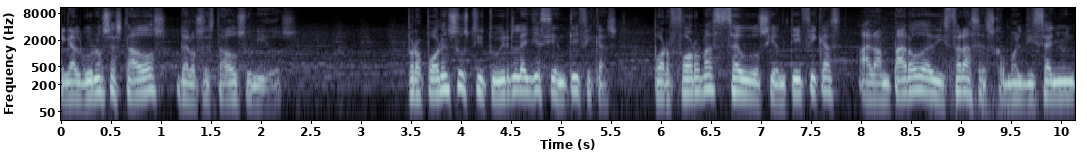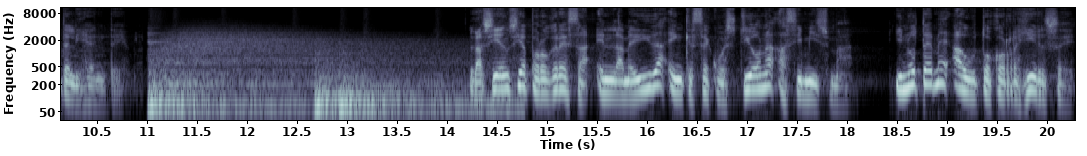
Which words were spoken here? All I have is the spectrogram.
en algunos estados de los Estados Unidos. Proponen sustituir leyes científicas por formas pseudocientíficas al amparo de disfraces como el diseño inteligente. La ciencia progresa en la medida en que se cuestiona a sí misma y no teme autocorregirse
